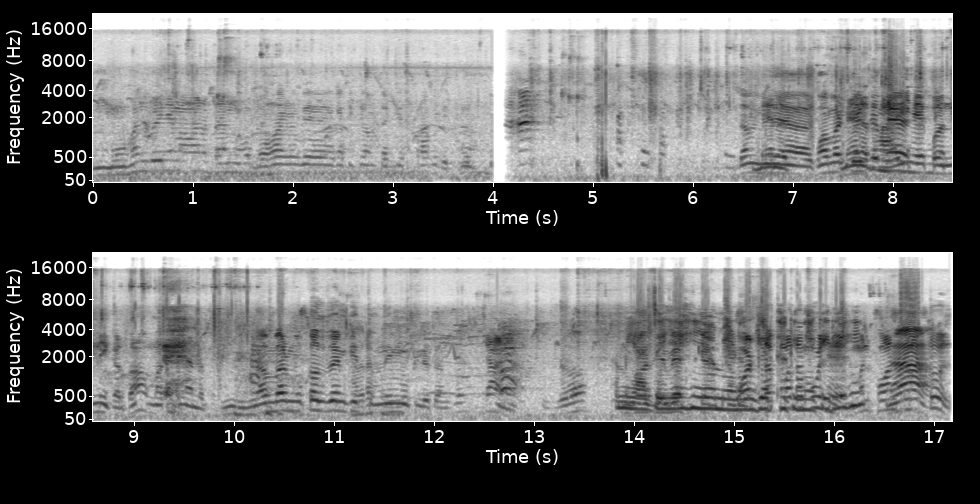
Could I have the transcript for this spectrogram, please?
મોહનભાઈને માવાનો ટાઈમ મોહન બે કતિ કામ તકલીફ રાખી દીધું મહેનત- કોમેન્ટ મહેનત કરજો મારી મેં છે બંધ નહીં કરતો હો, મસ્ત મહેનત નંબર મોકલજો એમ કે તમને મોકલ્યો તમે ચાલ જો અમે આ જઈએ અહીંયા મેડમ ઘેર થકી નીકળી ગઈ મને ફોન ના. કરતો જ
